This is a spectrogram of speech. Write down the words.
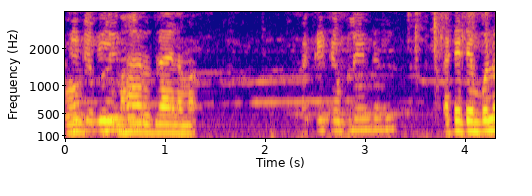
ఓం శ్రీ మహారుద్రాయ నమ. కట్టే టెంపుల్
